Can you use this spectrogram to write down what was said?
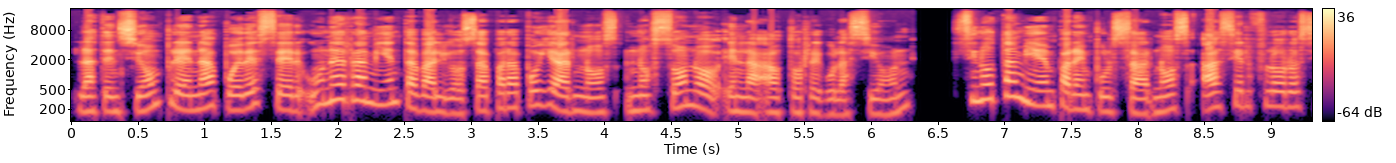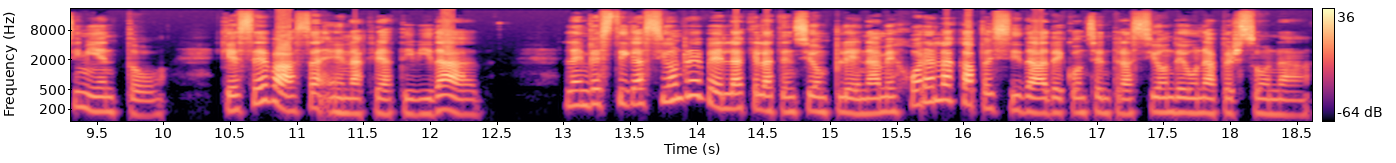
la atención plena puede ser una herramienta valiosa para apoyarnos no solo en la autorregulación, sino también para impulsarnos hacia el florecimiento, que se basa en la creatividad. La investigación revela que la atención plena mejora la capacidad de concentración de una persona,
